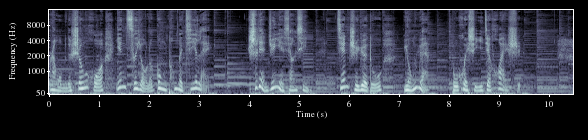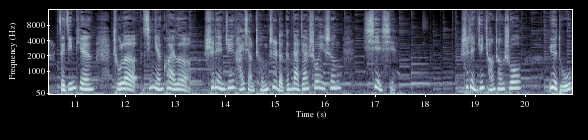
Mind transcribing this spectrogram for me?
让我们的生活因此有了共通的积累。十点君也相信，坚持阅读永远不会是一件坏事。在今天，除了新年快乐，十点君还想诚挚地跟大家说一声谢谢。十点君常常说。阅读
